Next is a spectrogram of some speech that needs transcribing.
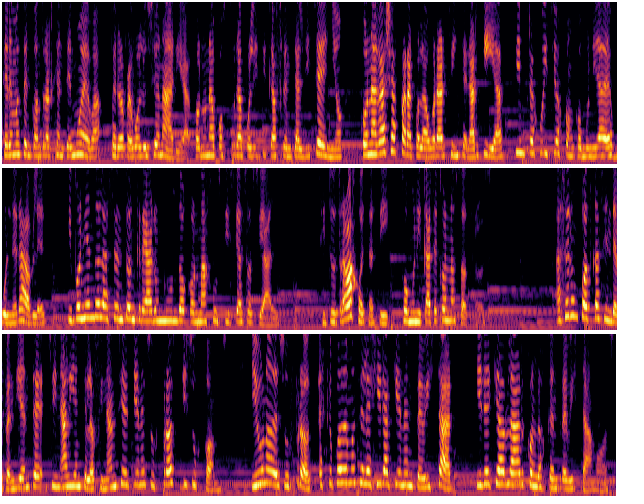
Queremos encontrar gente nueva, pero revolucionaria, con una postura política frente al diseño, con agallas para colaborar sin jerarquías, sin prejuicios con comunidades vulnerables y poniendo el acento en crear un mundo con más justicia social. Si tu trabajo es así, comunícate con nosotros. Hacer un podcast independiente sin alguien que lo financie tiene sus pros y sus cons. Y uno de sus pros es que podemos elegir a quién entrevistar y de qué hablar con los que entrevistamos.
